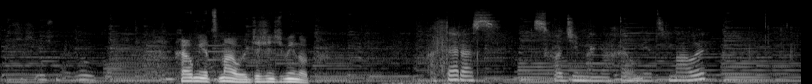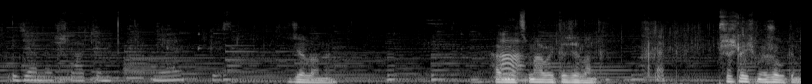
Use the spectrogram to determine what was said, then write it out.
Przyszliśmy żółtym. Chełmiec mały, 10 minut. A teraz schodzimy na hełmiec mały. Idziemy szlakiem niebieskim. Zielony. Chełmiec A. mały to zielony. Tak. Przyszliśmy żółtym.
